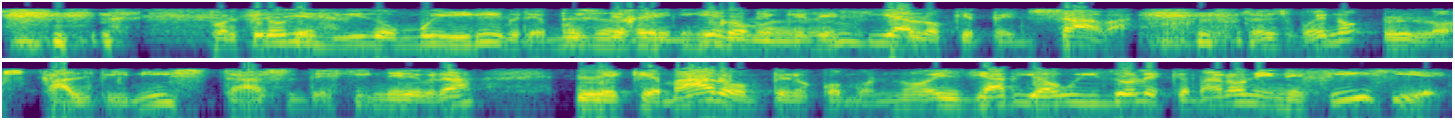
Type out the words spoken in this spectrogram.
porque era un individuo muy libre, muy independiente, que decía lo que pensaba. Entonces, bueno, los calvinistas de Ginebra le quemaron, pero como no él ya había huido, le quemaron en efigie.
